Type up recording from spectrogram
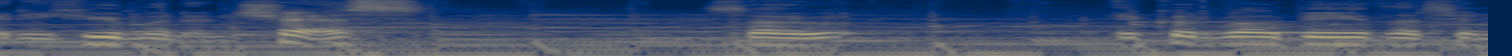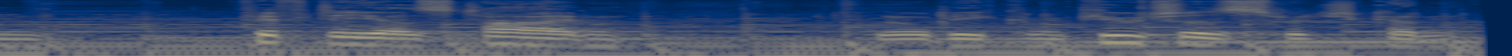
any human in chess, so it could well be that in 50 years' time there will be computers which can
